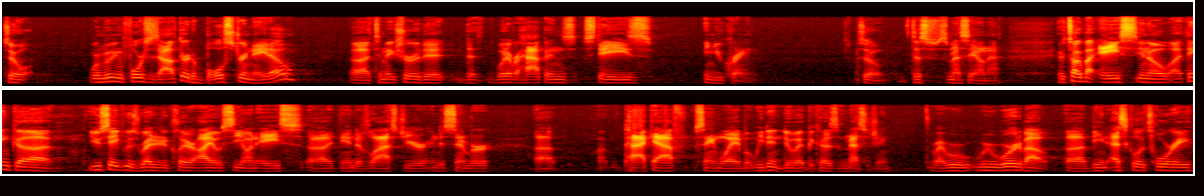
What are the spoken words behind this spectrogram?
So we're moving forces out there to bolster NATO uh, to make sure that, that whatever happens stays in Ukraine. So just some essay on that. We talk about ACE. You know, I think uh, USAFE was ready to declare IOC on ACE uh, at the end of last year in December. Uh, PACAF, same way, but we didn't do it because of messaging. Right, we were, we were worried about uh, being escalatory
